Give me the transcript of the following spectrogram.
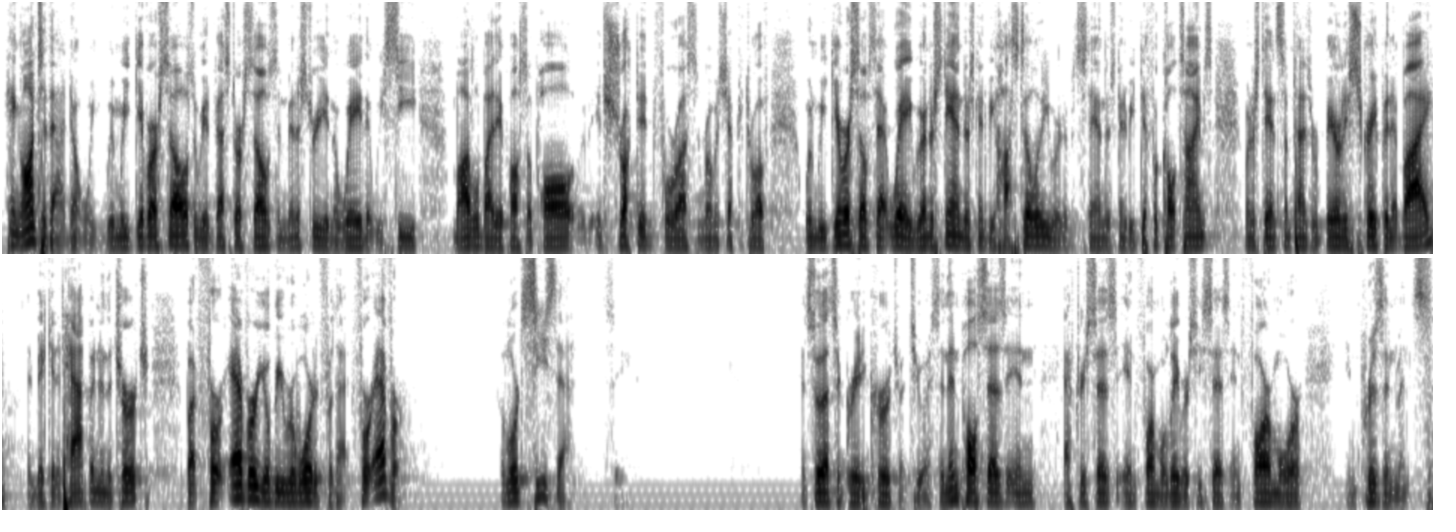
hang on to that, don't we? When we give ourselves and we invest ourselves in ministry in the way that we see modeled by the Apostle Paul, instructed for us in Romans chapter 12, when we give ourselves that way, we understand there's going to be hostility, we understand there's going to be difficult times, we understand sometimes we're barely scraping it by and making it happen in the church, but forever you'll be rewarded for that. Forever. The Lord sees that, see. And so that's a great encouragement to us. And then Paul says in, after he says in far more labors, he says in far more imprisonments.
